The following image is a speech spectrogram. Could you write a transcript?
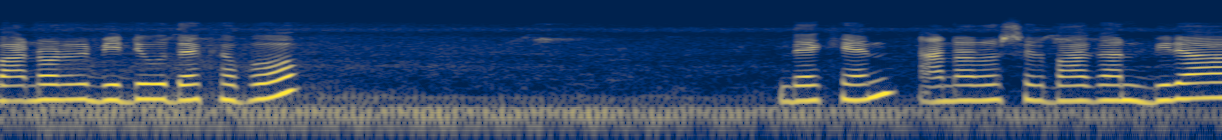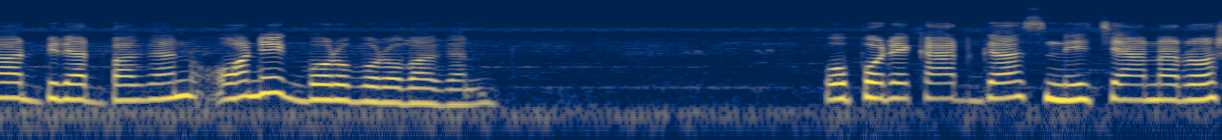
বানরের ভিডিও দেখাবো। দেখেন, আনারসের বাগান, বিরাট বিরাট বাগান, অনেক বড় বড় বাগান। ওপরে কাঠ গাছ, নিচে আনারস,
